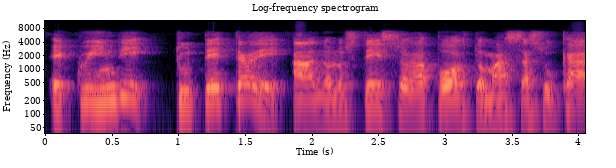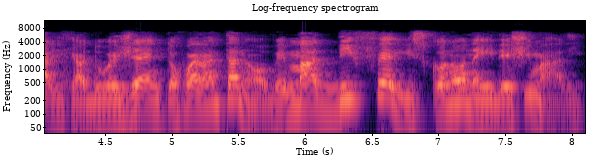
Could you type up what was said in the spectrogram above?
e quindi tutte e tre hanno lo stesso rapporto massa su carica 249 ma differiscono nei decimali.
